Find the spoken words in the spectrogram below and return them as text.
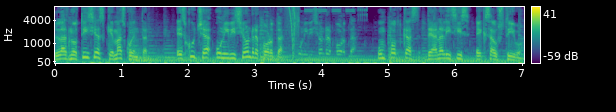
Las noticias que más cuentan. Escucha Univisión Reporta. Univisión Reporta. Un podcast de análisis exhaustivo,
